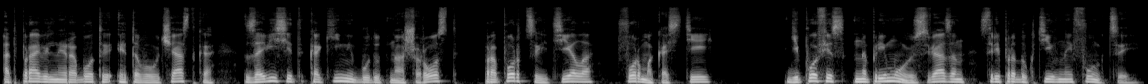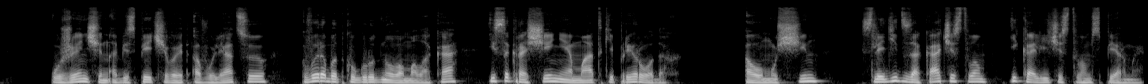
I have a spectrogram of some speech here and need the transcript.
От правильной работы этого участка зависит, какими будут наш рост, пропорции тела, форма костей. Гипофиз напрямую связан с репродуктивной функцией. У женщин обеспечивает овуляцию, выработку грудного молока и сокращение матки при родах, а у мужчин следит за качеством и количеством спермы.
